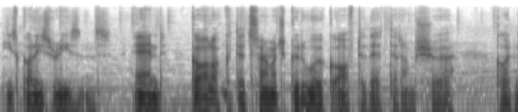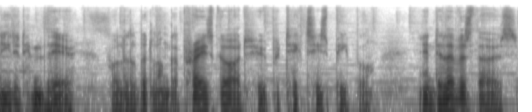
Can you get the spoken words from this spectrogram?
He's got His reasons. And Garlock did so much good work after that that I'm sure God needed him there for a little bit longer. Praise God who protects His people and delivers those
